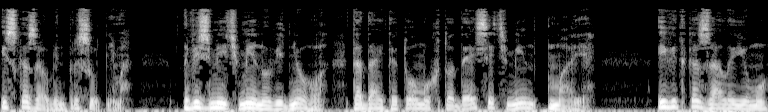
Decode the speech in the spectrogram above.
І сказав він присутнім Візьміть міну від нього та дайте тому, хто десять мін має. І відказали йому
